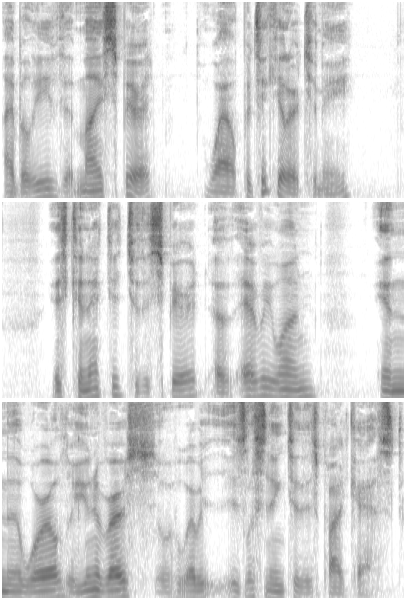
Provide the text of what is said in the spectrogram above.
I believe that my spirit, while particular to me, is connected to the spirit of everyone in the world or universe or whoever is listening to this podcast.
